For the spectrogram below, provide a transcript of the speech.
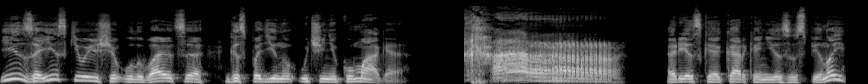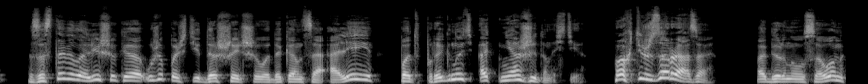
и заискивающе улыбаются господину ученику мага. «Харрррр!» Резкое карканье за спиной заставило Лишика, уже почти дошедшего до конца аллеи, подпрыгнуть от неожиданности. «Ах ты ж зараза!» Обернулся он,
